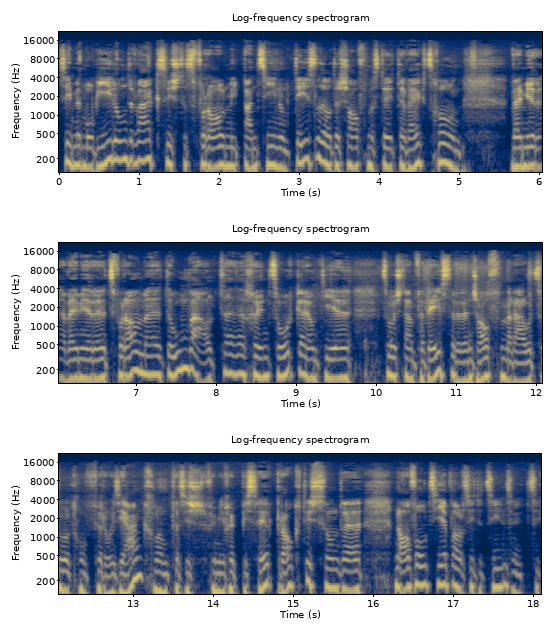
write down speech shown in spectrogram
sind wir mobil unterwegs, ist das vor allem mit Benzin und Diesel oder schaffen wir es dort wegzukommen? Wenn wir, wenn wir jetzt vor allem äh, der Umwelt äh, können sorgen und die äh, Zustände verbessern, dann schaffen wir auch eine Zukunft für unsere Enkel und das ist für mich etwas sehr Praktisches und äh, Nachvollziehbares in der Zielsetzung.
